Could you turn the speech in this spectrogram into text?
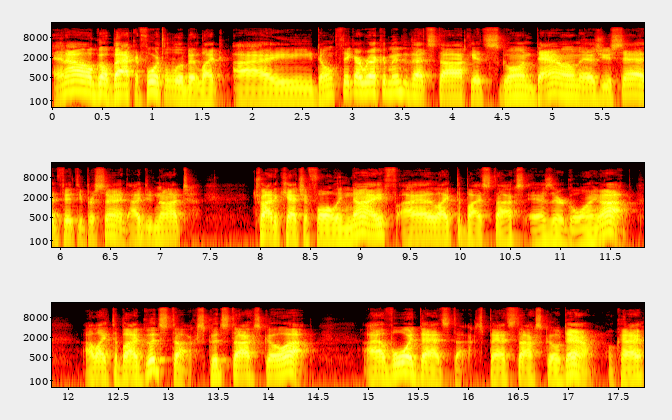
And I'll go back and forth a little bit. Like, I don't think I recommended that stock. It's gone down, as you said, 50%. I do not try to catch a falling knife. I like to buy stocks as they're going up. I like to buy good stocks. Good stocks go up. I avoid bad stocks. Bad stocks go down, okay?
